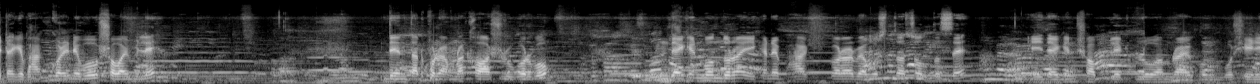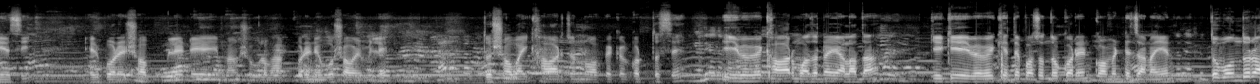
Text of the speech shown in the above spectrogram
এটাকে ভাগ করে নেব সবাই মিলে। দেন তারপরে আমরা খাওয়া শুরু করব। দেখেন বন্ধুরা, এখানে ভাগ করার ব্যবস্থা চলতেছে। এই দেখেন, সব প্লেটগুলো আমরা এখন বসিয়ে নিয়েছি। এরপরে সব প্লেটে মাংসগুলো ভাগ করে নেব সবাই মিলে। তো সবাই খাওয়ার জন্য অপেক্ষা করতেছে। এইভাবে খাওয়ার মজাটাই আলাদা। কে কে এইভাবে খেতে পছন্দ করেন, কমেন্টে জানায়েন। তো বন্ধুরা,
